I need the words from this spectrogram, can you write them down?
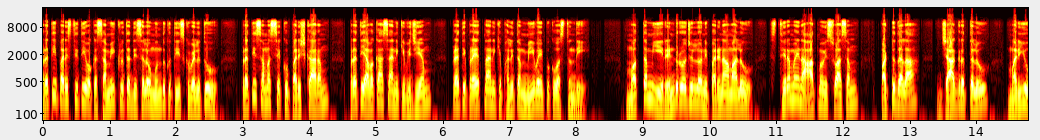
ప్రతి పరిస్థితి ఒక సమీకృత దిశలో ముందుకు తీసుకువెళుతూ ప్రతి సమస్యకు పరిష్కారం ప్రతి అవకాశానికి విజయం ప్రతి ప్రయత్నానికి ఫలితం మీ వైపుకు వస్తుంది. మొత్తం ఈ రెండు రోజుల్లోని పరిణామాలు స్థిరమైన ఆత్మవిశ్వాసం పట్టుదల జాగ్రత్తలు మరియు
